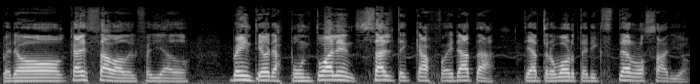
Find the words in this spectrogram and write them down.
pero cae sábado el feriado. 20 horas puntual en Salta y Caferata, Teatro Vorterix de Rosario.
